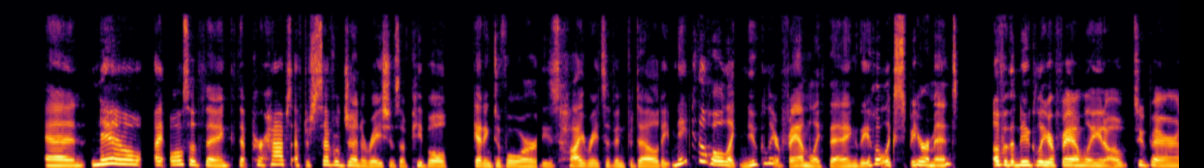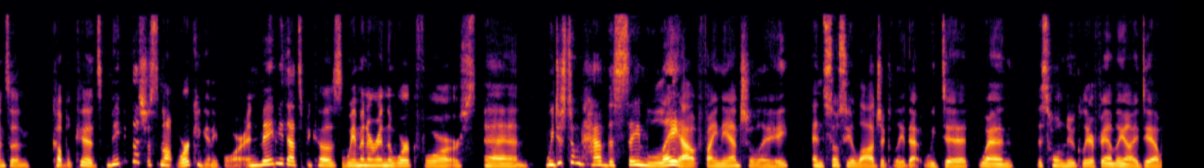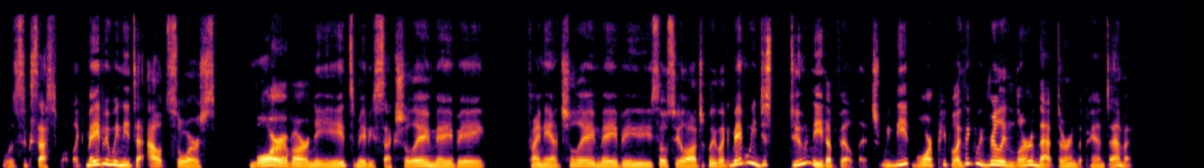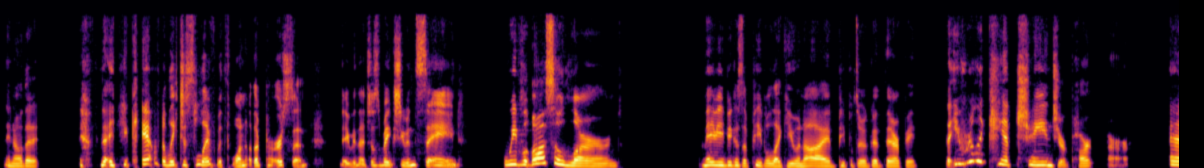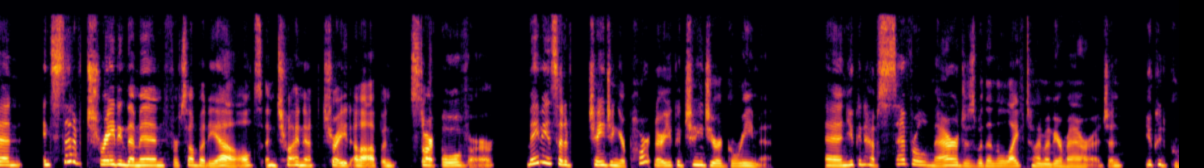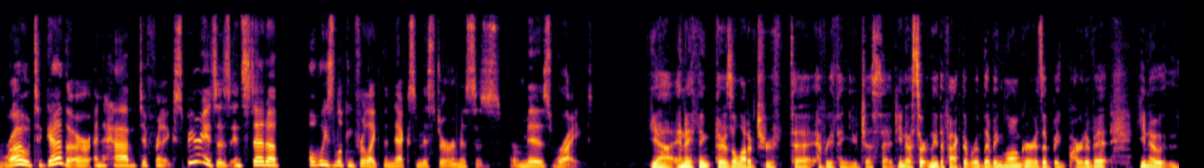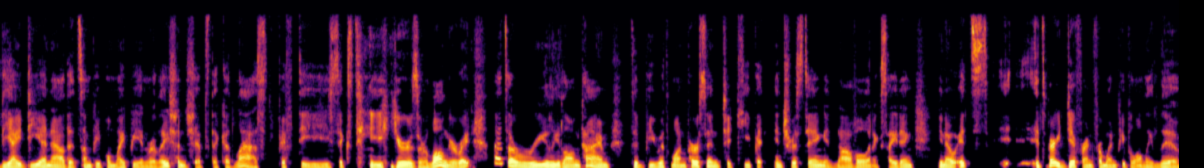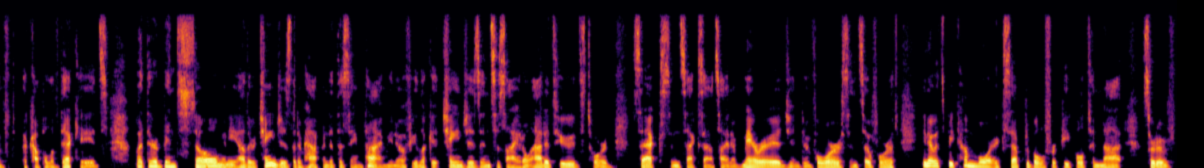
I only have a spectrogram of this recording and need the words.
And now I also think that perhaps after several generations of people getting divorced, these high rates of infidelity, maybe the whole like nuclear family thing, the whole experiment of the nuclear family, you know, two parents and a couple kids, maybe that's just not working anymore. And maybe that's because women are in the workforce and we just don't have the same layout financially and sociologically that we did when this whole nuclear family idea was successful. Like maybe we need to outsource more of our needs, maybe sexually, maybe financially, maybe sociologically. Like maybe we just do need a village. We need more people. I think we really learned that during the pandemic. You know that, that you can't really just live with one other person. Maybe that just makes you insane. We've also learned, maybe because of people like you and I, people doing good therapy, that you really can't change your partner. And instead of trading them in for somebody else and trying to trade up and start over, maybe instead of changing your partner, you could change your agreement. And you can have several marriages within the lifetime of your marriage. And you could grow together and have different experiences instead of always looking for like the next Mr. or Mrs. or Ms. Right. Yeah. And I think there's a lot of truth to everything you just said. You know, certainly the fact that we're living longer is a big part of it. You know, the idea now that some people might be in relationships that could last 50, 60 years or longer, right? That's a really long time to be with one person, to keep it interesting and novel and exciting. You know, it's it's very different from when people only lived a couple of decades. But there have been so many other changes that have happened at the same time. You know, if you look at changes in societal attitudes toward sex and sex outside of marriage and divorce and so forth, you know, it's become more acceptable for people to not sort of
